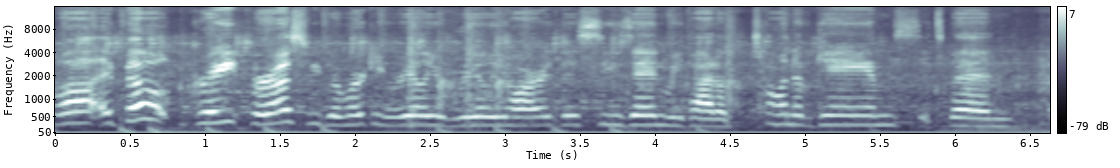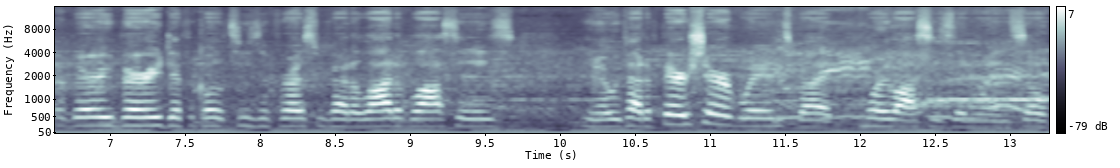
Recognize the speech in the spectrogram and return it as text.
Well, it felt great for us. We've been working really, really hard this season. We've had a ton of games. It's been a very, very difficult season for us. We've had a lot of losses. You know, we've had a fair share of wins, but more losses than wins. So,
